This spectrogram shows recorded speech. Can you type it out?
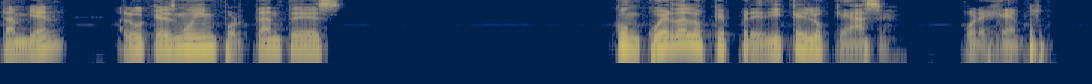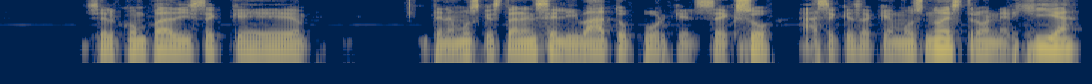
También algo que es muy importante es concuerda lo que predica y lo que hace. Por ejemplo, si el compa dice que tenemos que estar en celibato porque el sexo hace que saquemos nuestra energía,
